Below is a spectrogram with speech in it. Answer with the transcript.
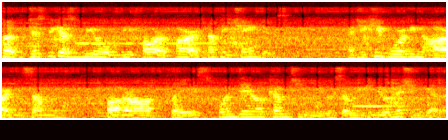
Look, just because we will be far apart, nothing changes. If you keep working hard in some far-off place, one day I'll come to you so we can do a mission together.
